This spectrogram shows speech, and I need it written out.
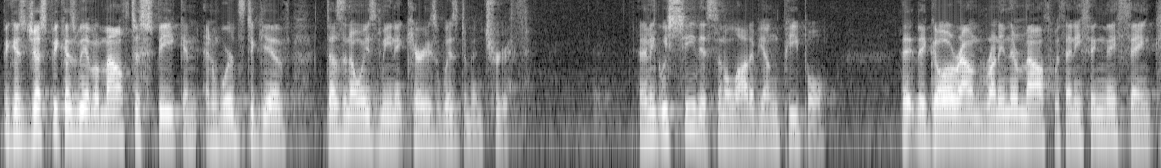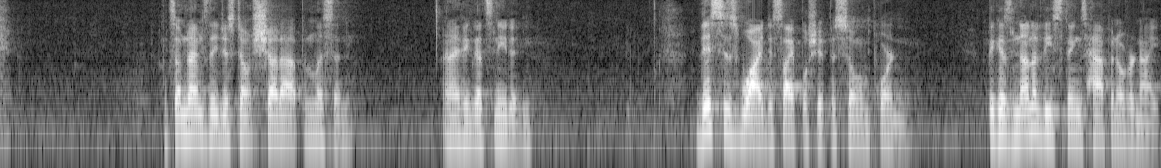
Because just because we have a mouth to speak and, and words to give doesn't always mean it carries wisdom and truth. And I think we see this in a lot of young people they, they go around running their mouth with anything they think. And sometimes they just don't shut up and listen. And I think that's needed. This is why discipleship is so important, because none of these things happen overnight.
